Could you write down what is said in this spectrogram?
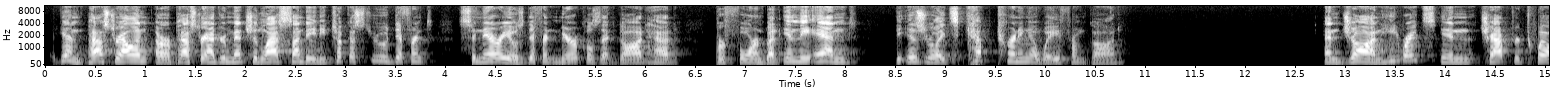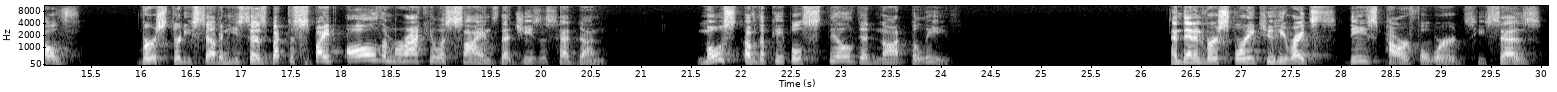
Again, Pastor Allen or Pastor Andrew mentioned last Sunday, and he took us through different scenarios, different miracles that God had performed. But in the end, the Israelites kept turning away from God. And John, he writes in chapter 12, verse 37, he says, But despite all the miraculous signs that Jesus had done, most of the people still did not believe. And then in verse 42, he writes these powerful words. He says,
